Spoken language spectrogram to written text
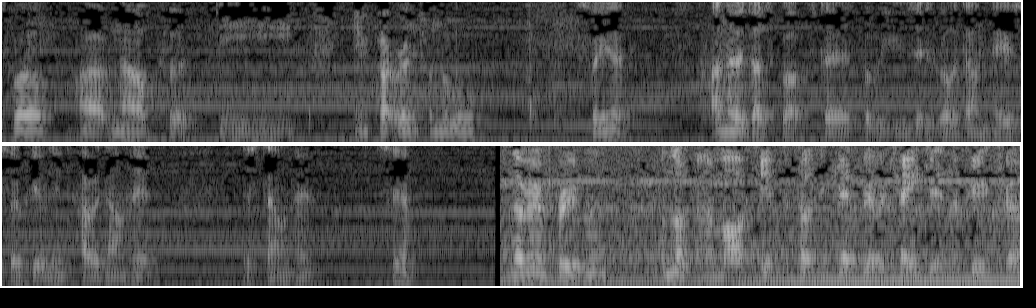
As well, I have now put the impact wrench on the wall. So yeah, I know it does go upstairs, but we use it as well down here. So if you ever need to have it down here, it's down here. So yeah. Another improvement. I'm not going to mark it because in case we ever change it in the future,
